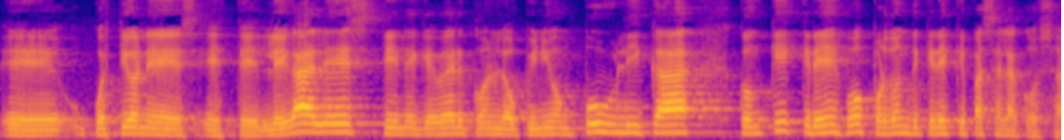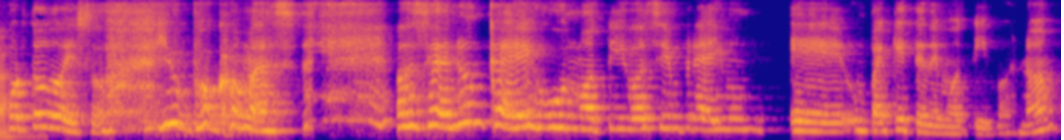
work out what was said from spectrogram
eh, cuestiones este, legales? ¿Tiene que ver con la opinión pública? ¿Con qué crees vos? ¿Por dónde crees que pasa la cosa? Por todo eso y un poco más. O sea, nunca es un motivo, siempre hay un, eh, un paquete de motivos, ¿no?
